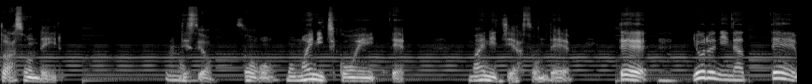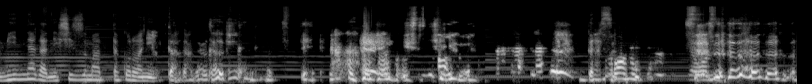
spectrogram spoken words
と遊んでいるんですよ。そうもう毎日公園行って毎日遊んでで、うん夜になってみんなが寝静まった頃にガガガガガガって出す。そうそうそうそ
